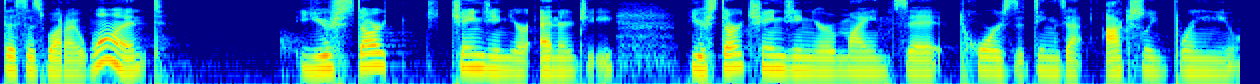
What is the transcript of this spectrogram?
this is what I want, you start changing your energy. You start changing your mindset towards the things that actually bring you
